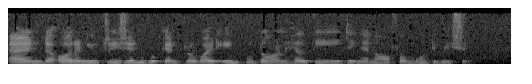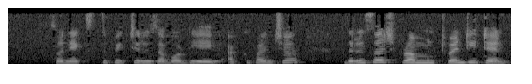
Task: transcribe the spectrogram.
and or a nutrition who can provide input on healthy eating and offer motivation. So next picture is about the acupuncture. The research from 2010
